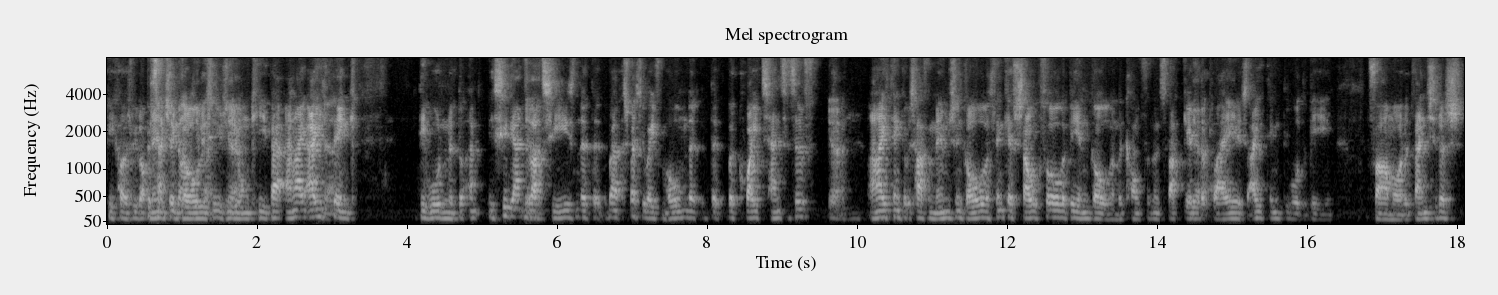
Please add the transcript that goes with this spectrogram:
Because we've got Mimms in goal, he's usually a young keeper. And I, I think they wouldn't have done. You see the end of that season, that, that especially away from home, that, that were quite tentative. Yeah. And I think it was having Mimms in goal. I think if Southall had been in goal and the confidence that gave yeah. the players, I think they would have been far more adventurous.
